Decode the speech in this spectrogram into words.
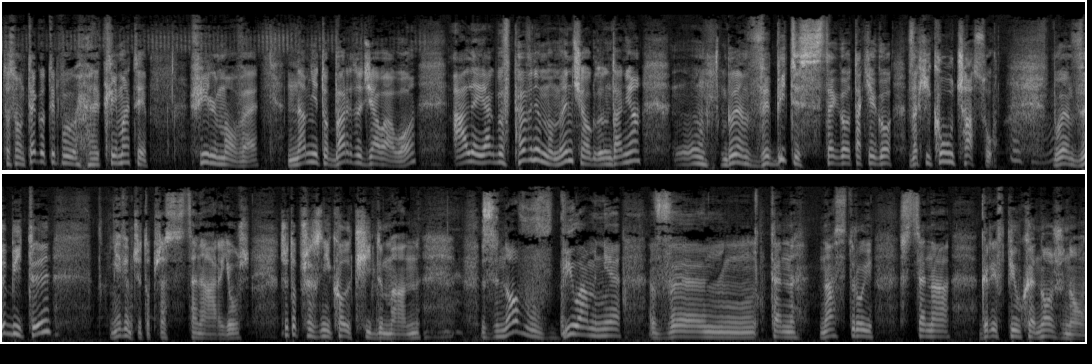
to są tego typu e, klimaty filmowe. Na mnie to bardzo działało, ale jakby w pewnym momencie oglądania mm, byłem wybity z tego takiego wehikułu czasu. Byłem wybity nie wiem, czy to przez scenariusz, czy to przez Nicole Kidman. Znowu wbiła mnie w mm, ten nastrój scena gry w piłkę nożną.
